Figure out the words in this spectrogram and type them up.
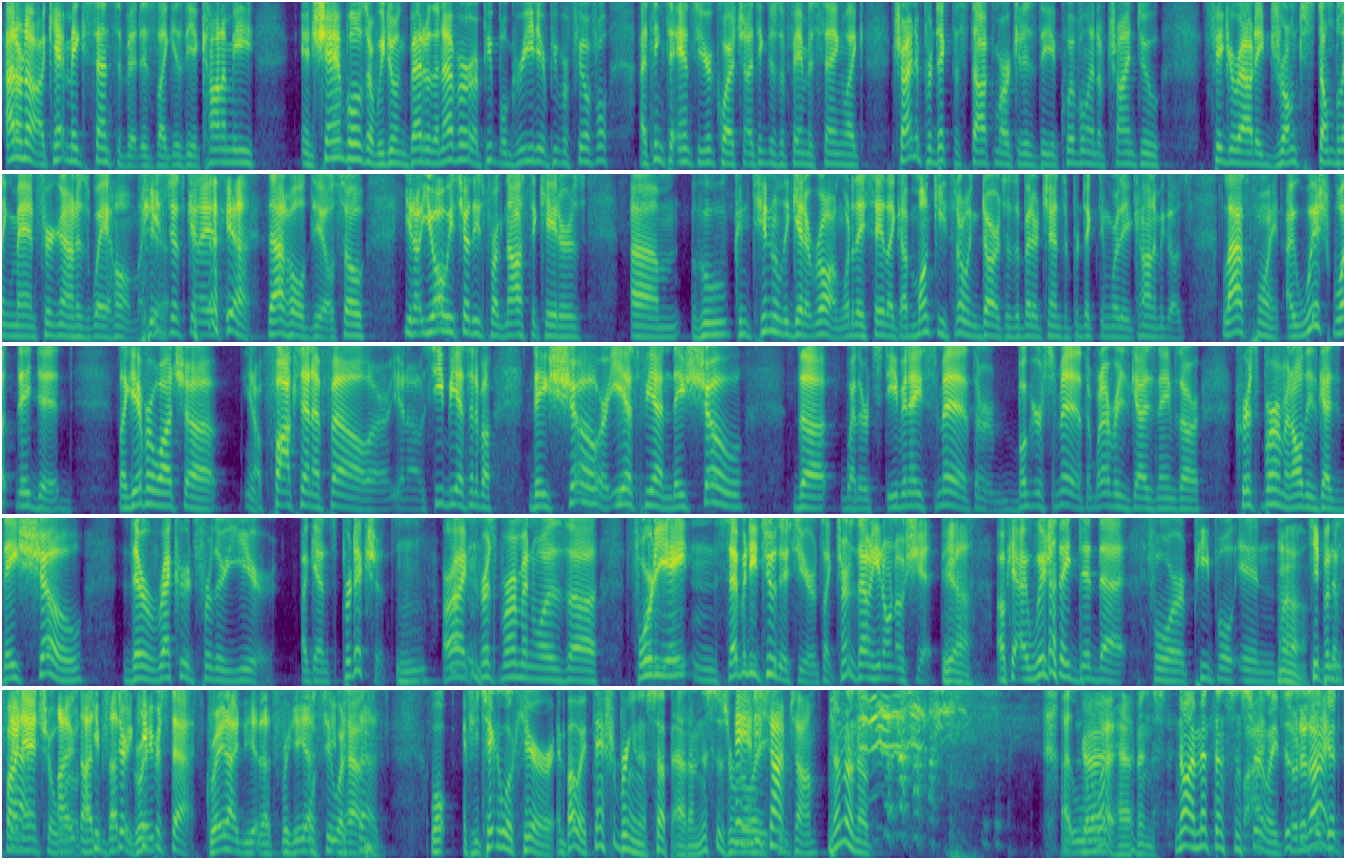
I don't know. I can't make sense of it. Is like, is the economy in shambles? Are we doing better than ever? Are people greedy? Are people fearful? I think to answer your question, I think there's a famous saying like trying to predict the stock market is the equivalent of trying to figure out a drunk stumbling man figuring out his way home. Like he's just gonna it's Yeah. that whole deal. So, you know, you always hear these prognosticators um, who continually get it wrong. What do they say? Like a monkey throwing darts has a better chance of predicting where the economy goes. Last point. I wish what they did, like you ever watch, uh, you know, Fox NFL or you know CBS NFL, they show or ESPN, they show the whether it's Stephen A. Smith or Booger Smith or whatever these guys' names are, Chris Berman, all these guys, they show their record for their year against predictions. All right, Chris Berman was uh, 48 and 72 this year. It's like turns out he don't know shit. Yeah. Okay, I wish they did that for people in Keeping the, the, financial world. I- keep, that's st- a great, keep your stats. Great idea. That's freaking. Yeah, We'll see what happens. stats. Well, if you take a look here, and by the way, thanks for bringing this up, Adam. This is a Hey, really anytime, Tom. No, no, no. I love Good it. heavens. No, I meant that sincerely. So this did is a I. good.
